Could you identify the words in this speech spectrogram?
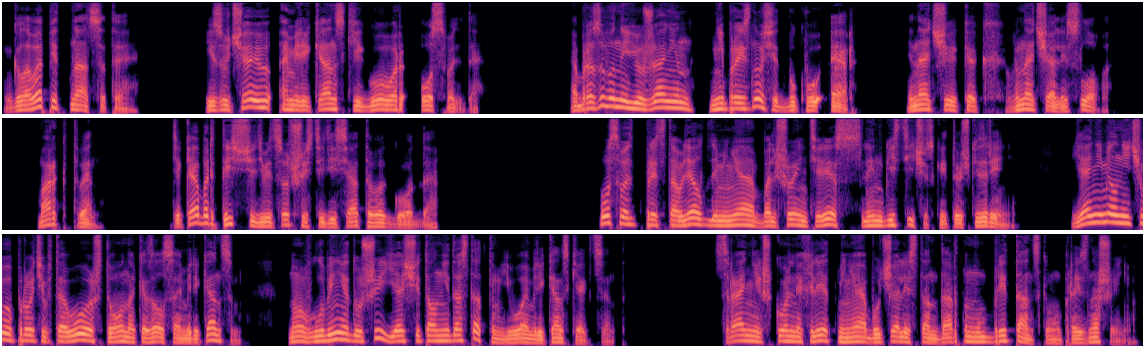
Глава 15. Изучаю американский говор Освальда. Образованный южанин не произносит букву «Р», иначе как в начале слова. Марк Твен. Декабрь 1960 года. Освальд представлял для меня большой интерес с лингвистической точки зрения. Я не имел ничего против того, что он оказался американцем, но в глубине души я считал недостатком его американский акцент. С ранних школьных лет меня обучали стандартному британскому произношению.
